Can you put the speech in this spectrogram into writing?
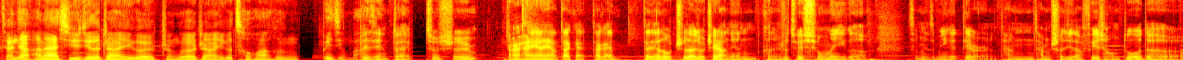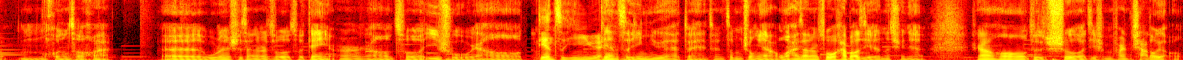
讲讲安那亚戏剧节的这样一个整个这样一个策划跟背景吧。背景对，就是，当然安那亚大概大概大家都知道，就这两年可能是最凶的一个这么这么一个地儿，他们他们涉及到非常多的嗯活动策划，呃，无论是在那儿做做电影，然后做艺术，然后电子音乐，电子音乐，对，这这么重要。我还在那儿做过海报节呢，去年，然后就是设计什么，反正啥都有。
